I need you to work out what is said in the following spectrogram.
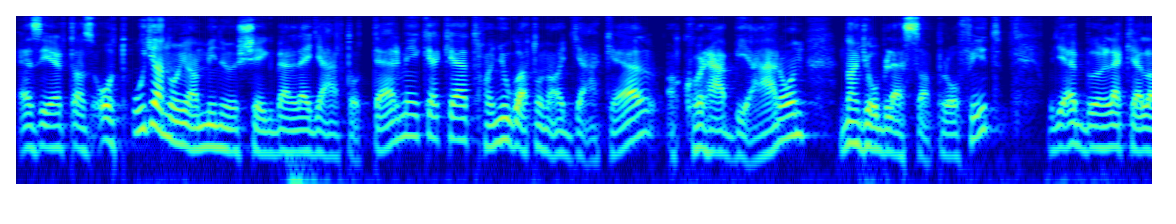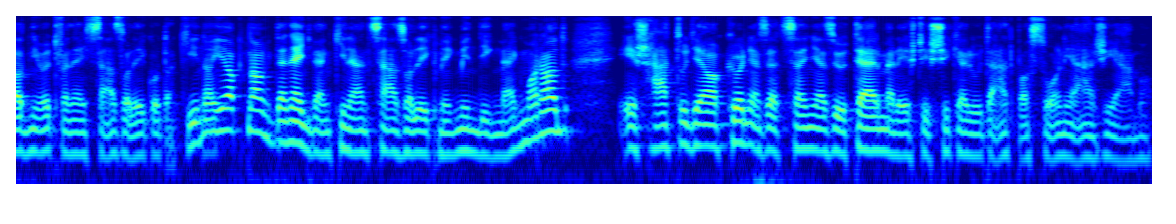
ezért az ott ugyanolyan minőségben legyártott termékeket, ha nyugaton adják el a korábbi áron, nagyobb lesz a profit. Ugye ebből le kell adni 51%-ot a kínaiaknak, de 49% még mindig megmarad, és hát ugye a környezetszennyező termelést is sikerült átpasszolni Ázsiába.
